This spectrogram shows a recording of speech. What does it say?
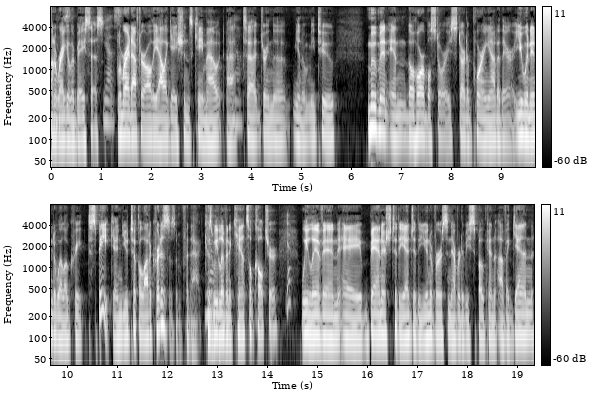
on a regular basis. Yes. And right after all the allegations came out at uh, during the you know Me Too movement and the horrible stories started pouring out of there, you went into Willow Creek to speak, and you took a lot of criticism for that because we live in a cancel culture. Yeah. We live in a banished to the edge of the universe, never to be spoken of again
